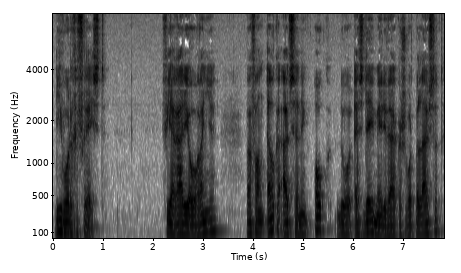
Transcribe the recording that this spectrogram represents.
Die worden gevreesd. Via Radio Oranje, waarvan elke uitzending ook door SD-medewerkers wordt beluisterd,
